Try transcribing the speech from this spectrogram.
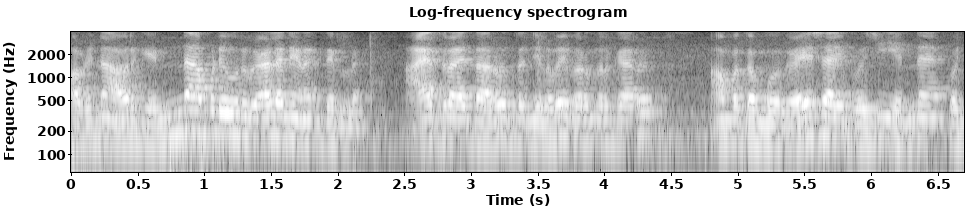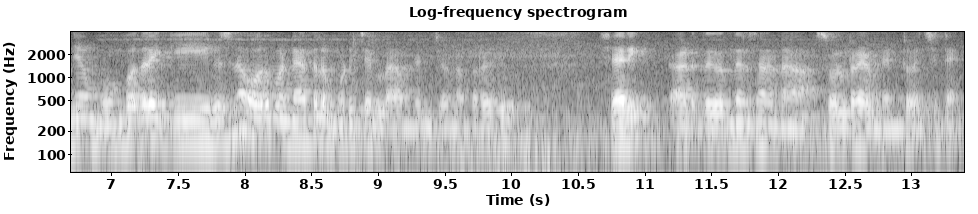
அப்படின்னா அவருக்கு என்ன அப்படி ஒரு வேலைன்னு எனக்கு தெரியல. ஆயிரத்தி தொள்ளாயிரத்தி அறுபத்தஞ்சில் போய் பிறந்திருக்காரு. ஐம்பத்தொம்போது வயசாகி போச்சு. என்ன? கொஞ்சம் ஒம்பதரைக்கு பேசுனா ஒரு மணி நேரத்தில் முடிச்சிடலாம் அப்படின்னு சொன்ன பிறகு சரி அடுத்து வந்து சார் நான் சொல்கிறேன் அப்படின்ட்டு வச்சுட்டேன்.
